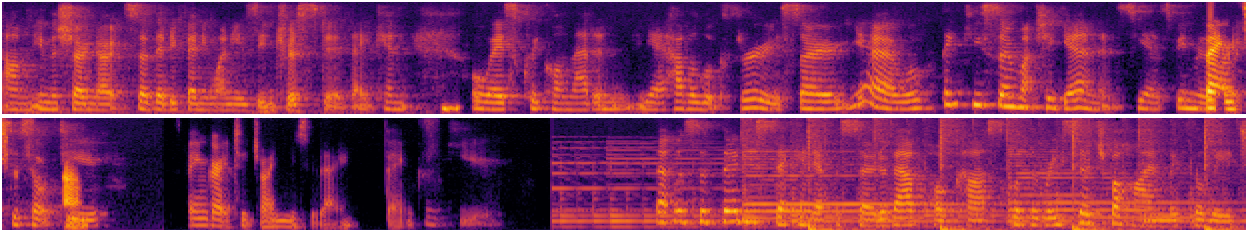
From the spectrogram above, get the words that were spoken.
um, in the show notes so that if anyone is interested, they can always click on that and yeah, have a look through. So yeah, well, thank you so much again. It's yeah, it's been really Thanks. great to talk to you. It's been great to join you today. Thanks. Thank you. That was the 32nd episode of our podcast called The Research Behind Lift the Lid.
